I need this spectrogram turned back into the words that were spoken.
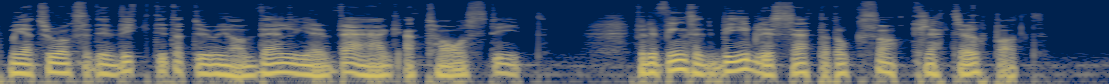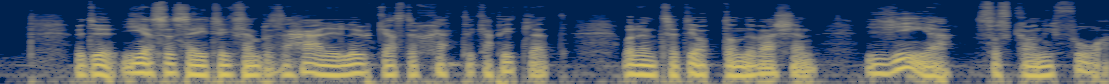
Men jag tror också att det är viktigt att du och jag väljer väg att ta oss dit. För det finns ett bibliskt sätt att också klättra uppåt. Vet du, Jesus säger till exempel så här i Lukas det sjätte kapitlet och den 38 versen. Ge så ska ni få.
